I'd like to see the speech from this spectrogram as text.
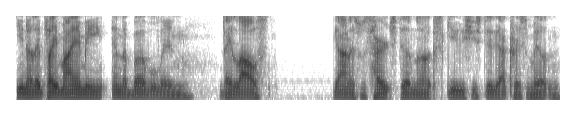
You know, they played Miami in the bubble and they lost. Giannis was hurt, still no excuse. You still got Khris Middleton.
